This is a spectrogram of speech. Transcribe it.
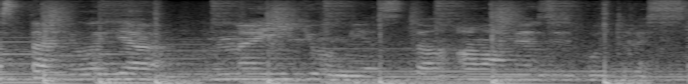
Поставила я на ее место, она у меня здесь будет расти.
